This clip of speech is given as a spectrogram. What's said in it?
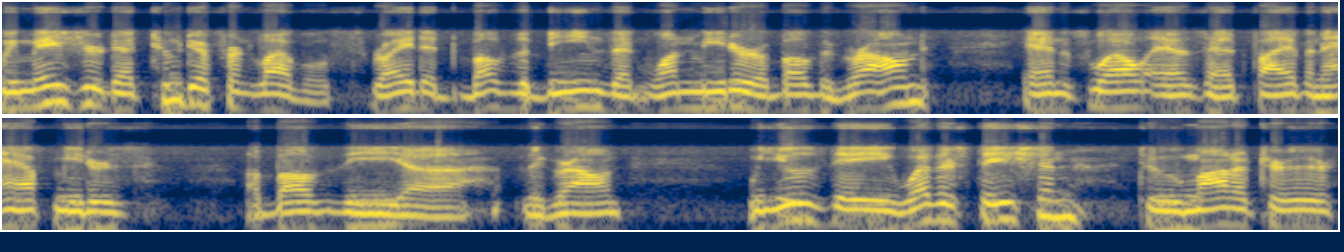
we measured at two different levels, right above the beans at one meter above the ground, and as well as at five and a half meters above the, uh, the ground. We used a weather station to monitor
